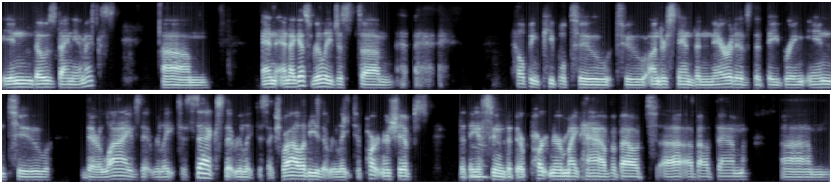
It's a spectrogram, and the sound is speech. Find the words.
in those dynamics um, and and I guess really just um, helping people to to understand the narratives that they bring into their lives that relate to sex, that relate to sexuality, that relate to partnerships, that they mm-hmm. assume that their partner might have about uh, about them, um,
